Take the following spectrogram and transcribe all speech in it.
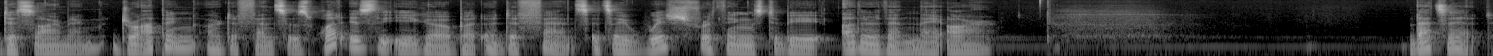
disarming, dropping our defenses. What is the ego but a defense? It's a wish for things to be other than they are. That's it.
